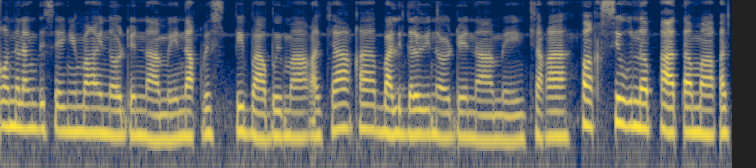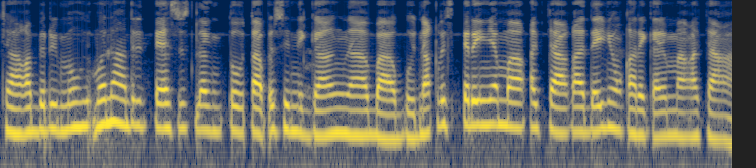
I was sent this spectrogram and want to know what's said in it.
ako na lang design yung mga in-order namin na crispy baboy mga katsaka. Bali dalawa in-order namin. Tsaka paksiw na pata mga katsaka. Pero mo 100 pesos lang to. Tapos sinigang na baboy. Na crispy rin yan mga katsaka. Dahil yung kare-kare mga katsaka.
